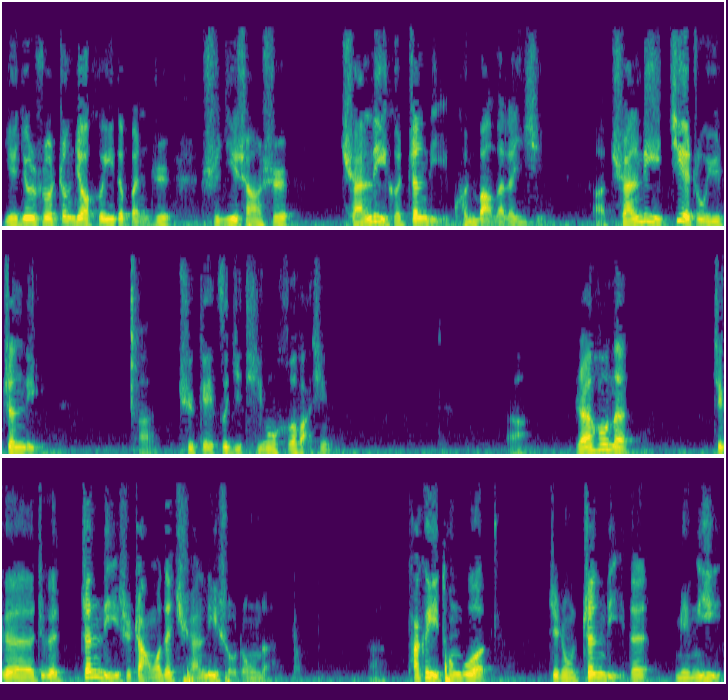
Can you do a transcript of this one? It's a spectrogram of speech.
也就是说，政教合一的本质实际上是权力和真理捆绑在了一起啊！权力借助于真理啊，去给自己提供合法性啊，然后呢，这个这个真理是掌握在权力手中的啊，他可以通过这种真理的名义。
